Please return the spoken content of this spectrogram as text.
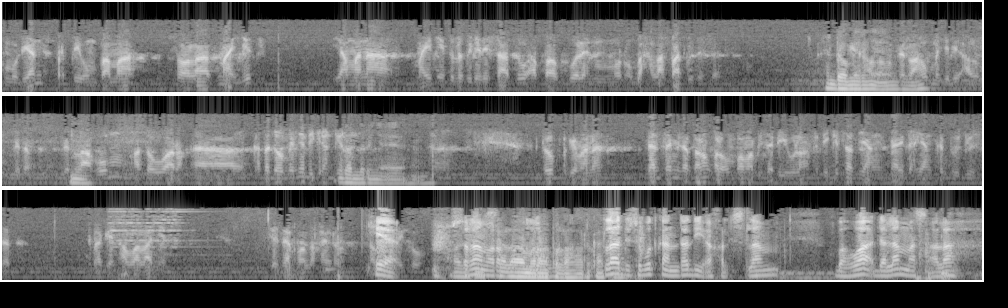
kemudian seperti umpama sholat mayit yang mana mayitnya itu lebih dari satu apa boleh merubah lafaz gitu Ustaz? Domirnya. Firlahum menjadi al firlahum hmm. atau war, uh, kata domirnya diganti. Domirnya ya. Nah, itu bagaimana? Dan saya minta tolong kalau umpama bisa diulang sedikit saat yang kaidah yang ketujuh saat bagian awalannya. Jazakallah khairan. Iya. Assalamualaikum warahmatullahi wabarakatuh. Telah disebutkan tadi akal Islam bahwa dalam masalah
